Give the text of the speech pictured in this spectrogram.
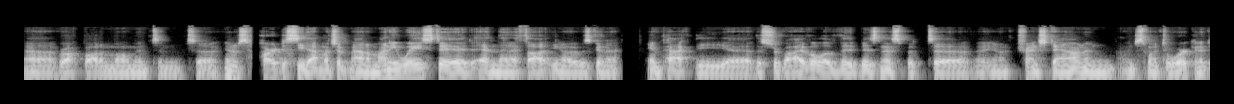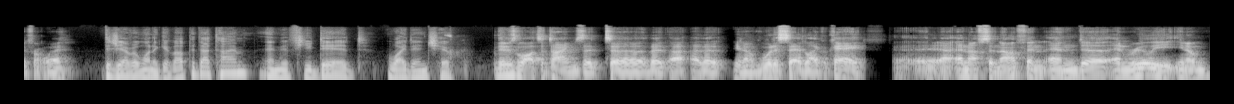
uh, rock bottom moment. And uh, you know, it's hard to see that much amount of money wasted. And then I thought, you know, it was going to impact the uh, the survival of the business, but uh, you know, trenched down and, and, just went to work in a different way. Did you ever want to give up at that time? And if you did, why didn't you? There's lots of times that uh, that uh, that you know would have said like, okay, uh, enough's enough, and and uh, and really, you know,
